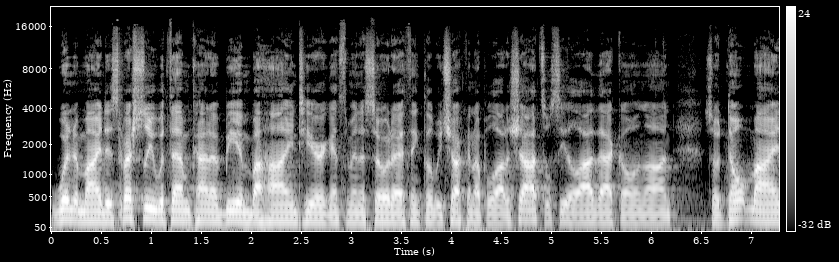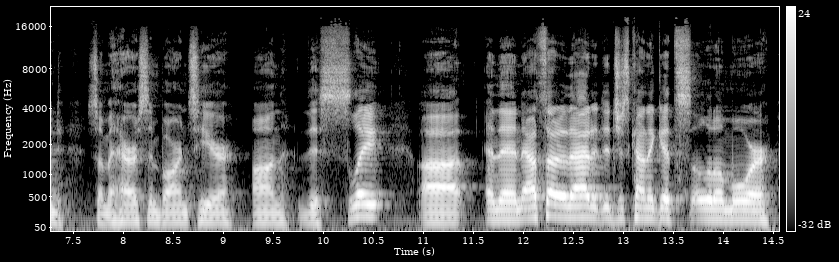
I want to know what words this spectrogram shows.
Wouldn't mind, especially with them kind of being behind here against Minnesota. I think they'll be chucking up a lot of shots. We'll see a lot of that going on. So don't mind some Harrison Barnes here on this slate. Uh, and then outside of that, it, it just kind of gets a little more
